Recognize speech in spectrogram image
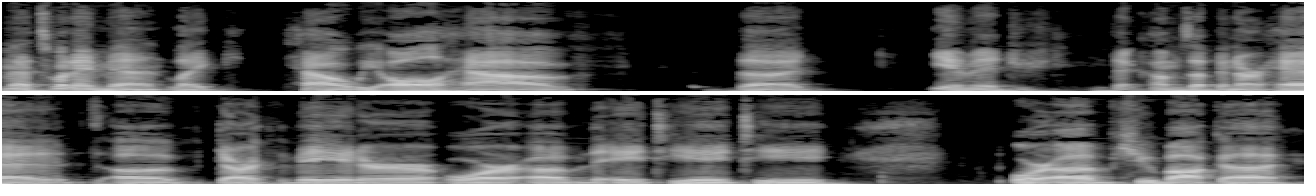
That's what I meant. Like how we all have the image that comes up in our heads of Darth Vader or of the AT-AT or of Chewbacca,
